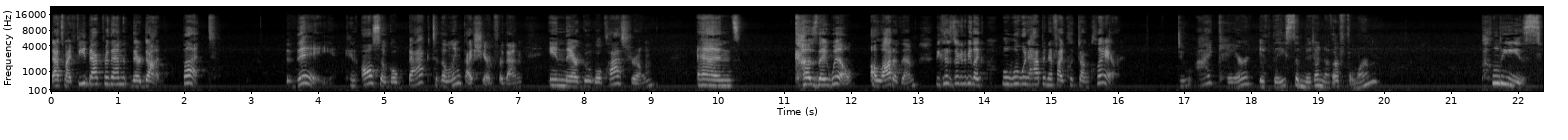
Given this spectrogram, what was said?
That's my feedback for them. They're done. But they can also go back to the link I shared for them in their Google Classroom. And because they will, a lot of them, because they're going to be like, well, what would happen if I clicked on Claire? Do I care if they submit another form? Please.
